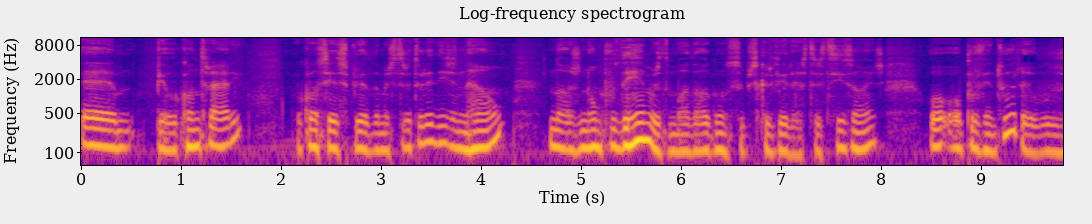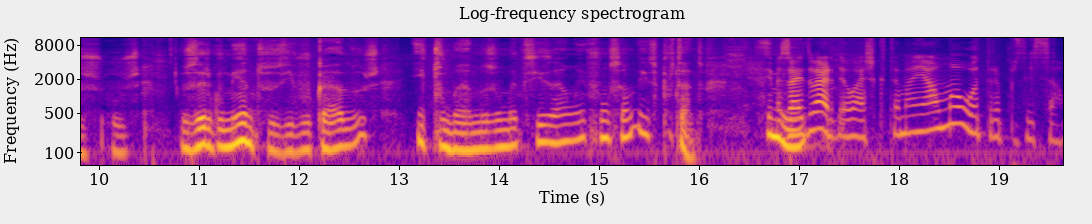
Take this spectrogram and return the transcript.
eh, pelo contrário, o Conselho Superior da Magistratura diz não, nós não podemos, de modo algum, subscrever estas decisões, ou, ou porventura, os, os, os argumentos evocados e tomamos uma decisão em função disso. Portanto, é Mas, mim... Eduardo, eu acho que também há uma outra posição.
